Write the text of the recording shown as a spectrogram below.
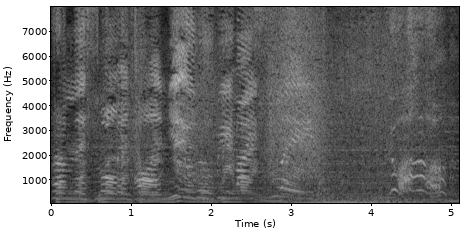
From this moment on, you will be my slave. Ah!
